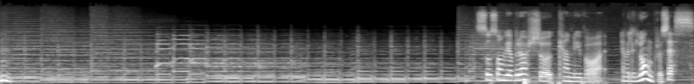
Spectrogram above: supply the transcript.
Mm. Så som vi har berört så kan det ju vara en väldigt lång process.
